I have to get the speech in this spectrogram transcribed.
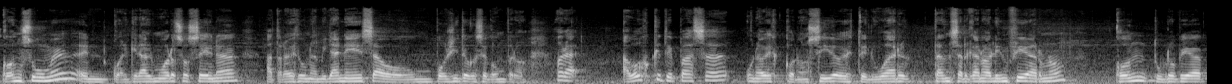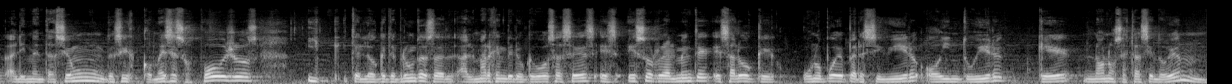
consume en cualquier almuerzo cena a través de una milanesa o un pollito que se compró. Ahora, ¿a vos qué te pasa una vez conocido este lugar tan cercano al infierno? Con tu propia alimentación, decís, comes esos pollos, y lo que te pregunto es, al, margen de lo que vos haces, es ¿eso realmente es algo que uno puede percibir o intuir que no nos está haciendo bien?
